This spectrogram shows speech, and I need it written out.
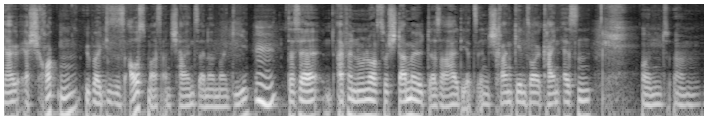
ja, erschrocken über dieses Ausmaß anscheinend seiner Magie, dass er einfach nur noch so stammelt, dass er halt jetzt in den Schrank gehen soll, kein Essen. Und ähm,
